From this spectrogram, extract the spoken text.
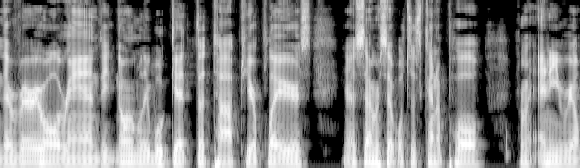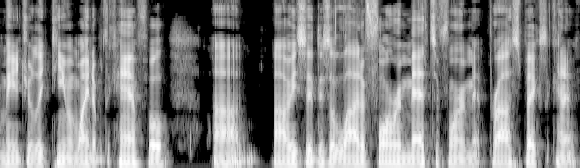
They're very well ran. They normally will get the top tier players. You know, Somerset will just kind of pull from any real major league team and wind up with a handful. Uh, obviously, there's a lot of foreign Mets or foreign Met prospects that kind of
